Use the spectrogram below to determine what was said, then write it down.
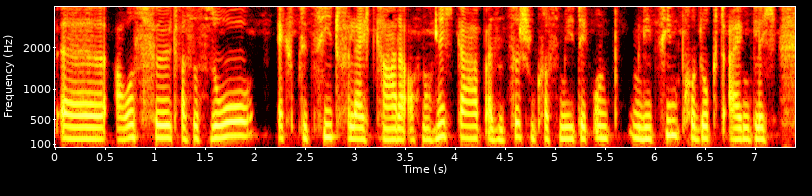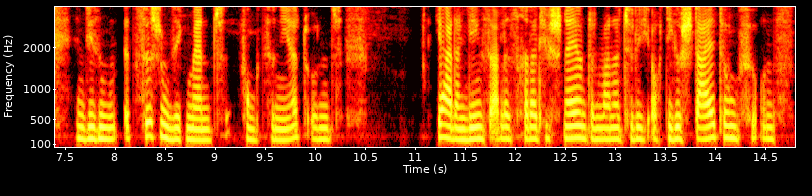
äh, ausfüllt, was es so explizit vielleicht gerade auch noch nicht gab, also zwischen Kosmetik und Medizinprodukt eigentlich in diesem Zwischensegment funktioniert. Und ja, dann ging es alles relativ schnell und dann war natürlich auch die Gestaltung für uns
